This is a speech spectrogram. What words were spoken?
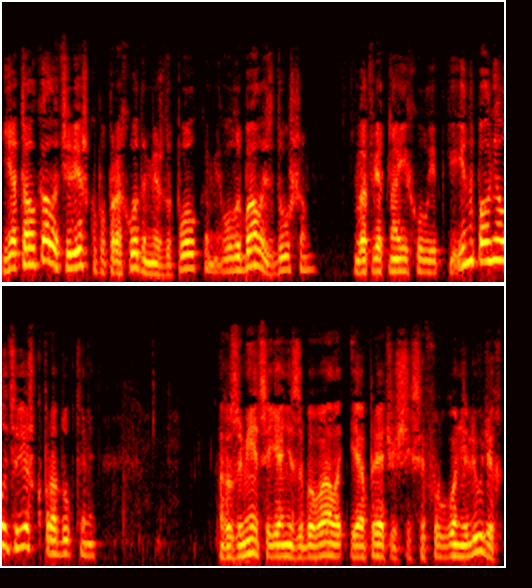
Я толкала тележку по проходам между полками, улыбалась душем в ответ на их улыбки и наполняла тележку продуктами — Разумеется, я не забывала и о прячущихся в фургоне людях,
